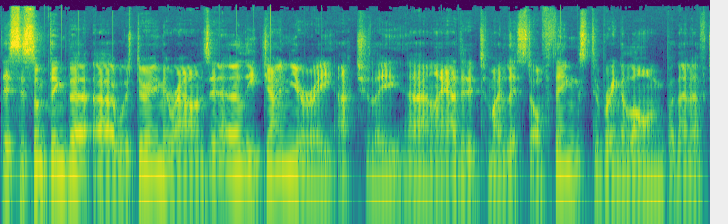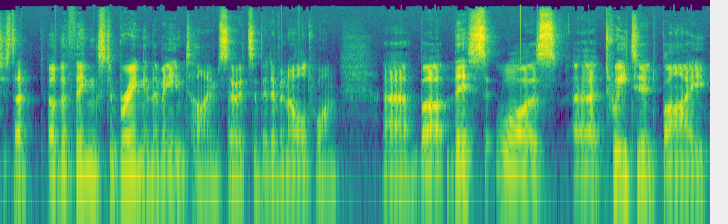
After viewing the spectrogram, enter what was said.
This is something that uh, was doing the rounds in early January, actually, uh, and I added it to my list of things to bring along. But then I've just had other things to bring in the meantime, so it's a bit of an old one. Uh, but this was uh, tweeted by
